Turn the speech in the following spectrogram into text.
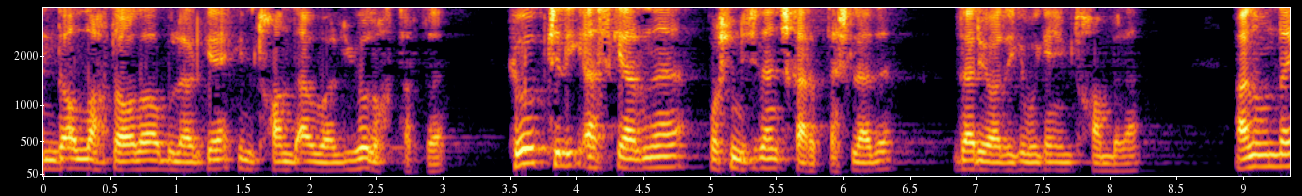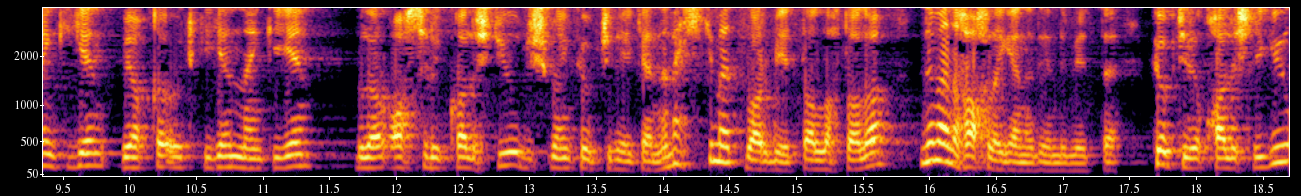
endi alloh taolo bularga imtihonni avval yo'liqtirdi ko'pchilik askarni qo'shnichidan chiqarib tashladi daryodagi bo'lgan imtihon bilan. Ana undan keyin bu yoqqa o'tib kelgandan keyin bular ozchilik qolishdiyu dushman ko'pchilik ekan. Nima hikmat bor bu yerda alloh taolo? Nimani xohlagan edi endi bu yerda? Ko'pchilik qolishligiyu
